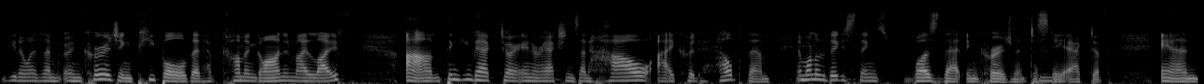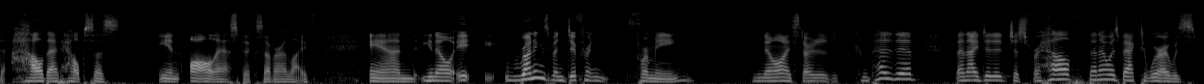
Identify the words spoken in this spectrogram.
you know as I'm encouraging people that have come and gone in my life. Um, thinking back to our interactions and how I could help them. And one of the biggest things was that encouragement to stay active and how that helps us in all aspects of our life. And, you know, it, it- running's been different for me. You know, I started competitive, then I did it just for health, then I was back to where I was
